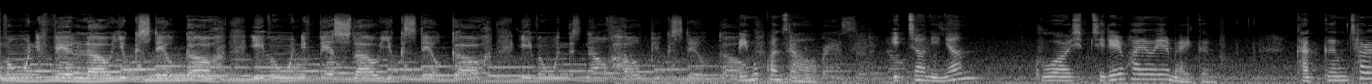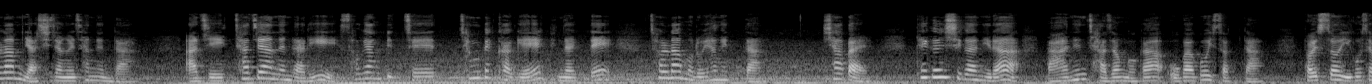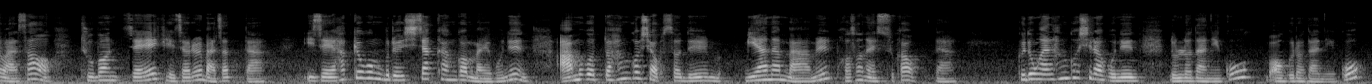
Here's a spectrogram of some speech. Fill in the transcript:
Even when you feel low, you can still go Even when you feel slow, you can still go Even when there's no hope, you can still go 리모 컨 사업 2002년 9월 17일 화요일 맑음 가끔 철남 야시장을 찾는다. 아직 차지 않는 달이 석양빛에 창백하게 빛날 때 철남으로 향했다. 샤발 퇴근 시간이라 많은 자전거가 오가고 있었다. 벌써 이곳에 와서 두 번째 계절을 맞았다. 이제 학교 공부를 시작한 것 말고는 아무것도 한 것이 없어 늘 미안한 마음을 벗어날 수가 없다. 그동안 한 것이라고는 놀러 다니고 먹으러 다니고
